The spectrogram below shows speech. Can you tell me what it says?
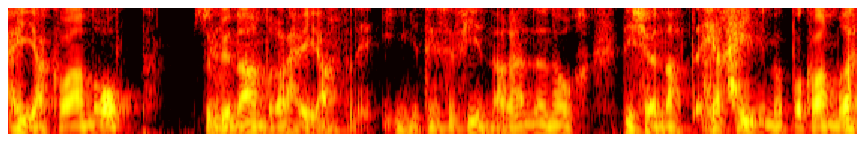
heie hverandre opp, så begynner andre å heie. For det er ingenting som er finere enn når de skjønner at her heier vi på hverandre.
